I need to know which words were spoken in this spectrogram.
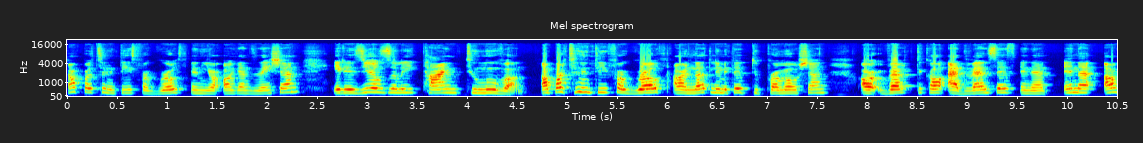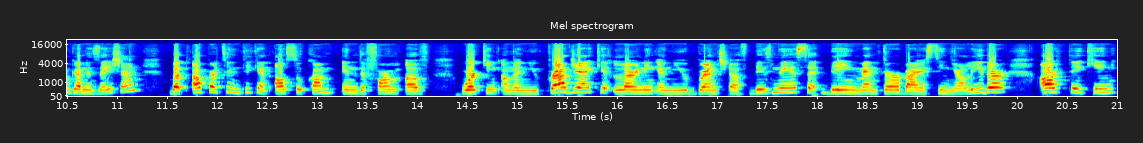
opportunities for growth in your organization, it is usually time to move on. Opportunity for growth are not limited to promotion or vertical advances in an, in an organization, but opportunity can also come in the form of working on a new project, learning a new branch of business, being mentored by a senior leader, or taking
